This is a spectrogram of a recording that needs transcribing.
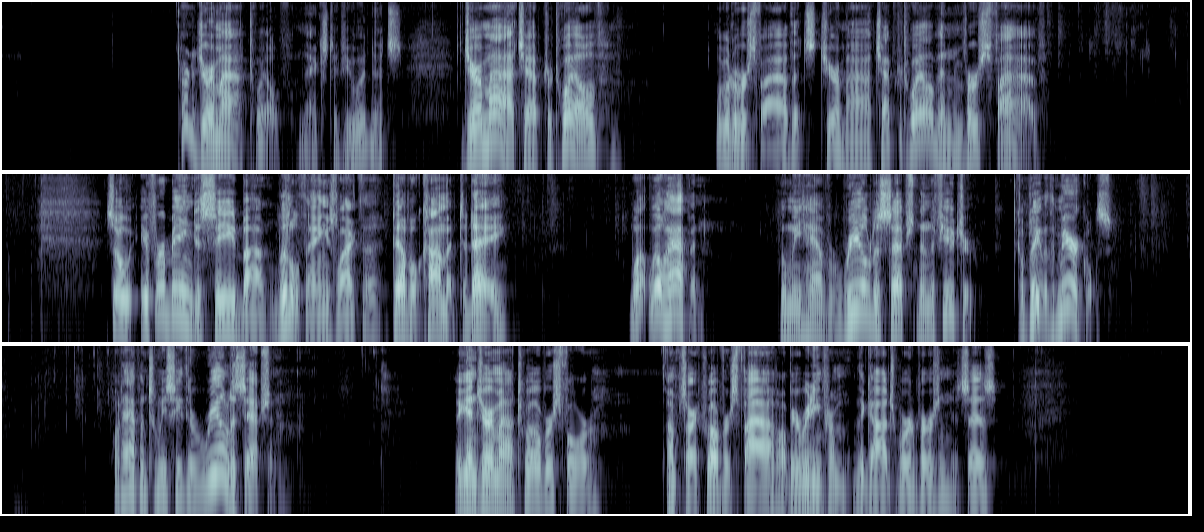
Turn to Jeremiah 12 next, if you would. That's Jeremiah chapter 12. We'll go to verse 5. That's Jeremiah chapter 12 and verse 5. So, if we're being deceived by little things like the devil comet today, what will happen when we have real deception in the future, complete with miracles? What happens when we see the real deception? Again, Jeremiah 12, verse 4. I'm sorry, 12, verse 5. I'll be reading from the God's Word version. It says,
